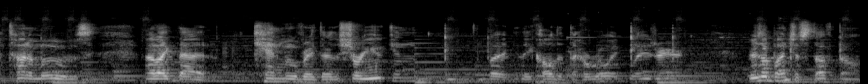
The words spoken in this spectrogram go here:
a ton of moves. I like that Ken move right there, the Shoryuken, but they called it the Heroic Blaze right here. There's a bunch of stuff though.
